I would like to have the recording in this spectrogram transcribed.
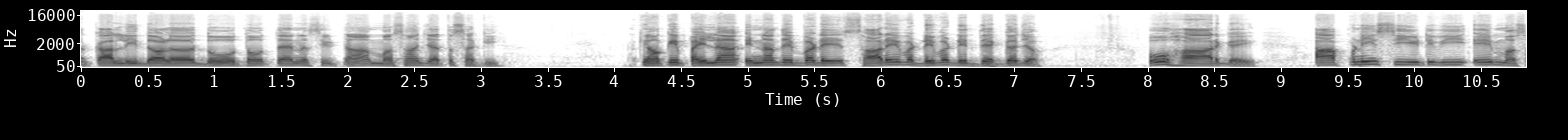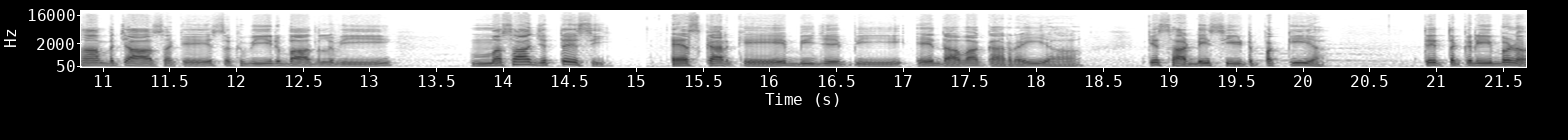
ਅਕਾਲੀ ਦਲ 2 ਤੋਂ 3 ਸੀਟਾਂ ਮਸਾਂ ਜਿੱਤ ਸਕੀ। ਕਿਉਂਕਿ ਪਹਿਲਾਂ ਇਹਨਾਂ ਦੇ ਬੜੇ, ਸਾਰੇ ਵੱਡੇ ਵੱਡੇ ਦਿੱਗਜ ਉਹ ਹਾਰ ਗਏ। ਆਪਣੀ ਸੀਟ ਵੀ ਇਹ ਮਸਾਂ ਬਚਾ ਸਕੇ, ਸੁਖਬੀਰ ਬਾਦਲ ਵੀ ਮਸਾਂ ਜਿੱਤੇ ਸੀ। ਇਸ ਕਰਕੇ ਬੀਜੇਪੀ ਇਹ ਦਾਵਾ ਕਰ ਰਹੀ ਆ ਕਿ ਸਾਡੀ ਸੀਟ ਪੱਕੀ ਆ ਤੇ ਤਕਰੀਬਨ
